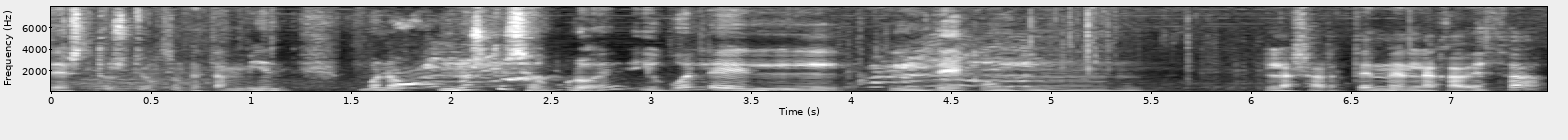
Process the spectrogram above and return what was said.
De estos yo creo que también. Bueno, no estoy seguro, ¿eh? Igual el, el de con la sartén en la cabeza.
